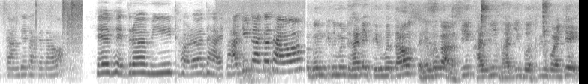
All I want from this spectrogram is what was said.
कांदे टाकत हवं हे भेद्र मीठ हळद आहे भाजी टाकत हवं दोन तीन मिनिट झाले फिरवत आहोत. हे बघा अशी खाली भाजी बसली पाहिजे.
